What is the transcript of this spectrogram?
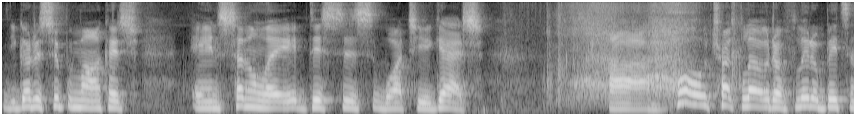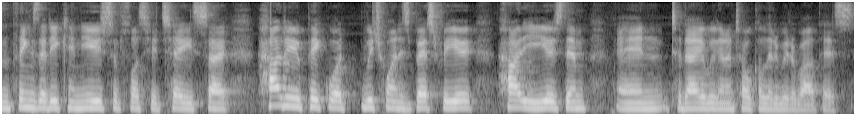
you go to supermarket and suddenly this is what you get a whole truckload of little bits and things that you can use to floss your teeth. So how do you pick what which one is best for you? How do you use them? And today we're going to talk a little bit about this.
